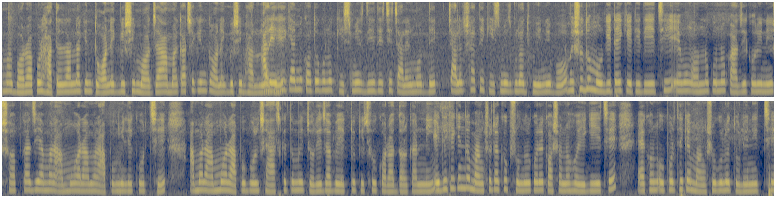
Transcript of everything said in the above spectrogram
আমার বড়াপুর হাতের রান্না কিন্তু অনেক বেশি মজা আমার কাছে কিন্তু অনেক বেশি ভালো লাগে। আর এদিকে আমি কতগুলো কিশমিশ দিয়ে দিচ্ছি চালের মধ্যে চালের সাথে কিশমিশগুলো ধুয়ে নেব। আমি শুধু মুরগিটাই কেটে দিয়েছি এবং অন্য কোনো কাজই করিনি সব কাজই আমার আম্মু আর আমার আপু মিলে করছে। আমার আম্মু আর আপু বলছে আজকে তুমি চলে যাবে একটু কিছু করার দরকার নেই। এদিকে কিন্তু মাংসটা খুব সুন্দর করে কষানো হয়ে গিয়েছে। এখন উপর থেকে মাংসগুলো তুলে নিচ্ছে।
